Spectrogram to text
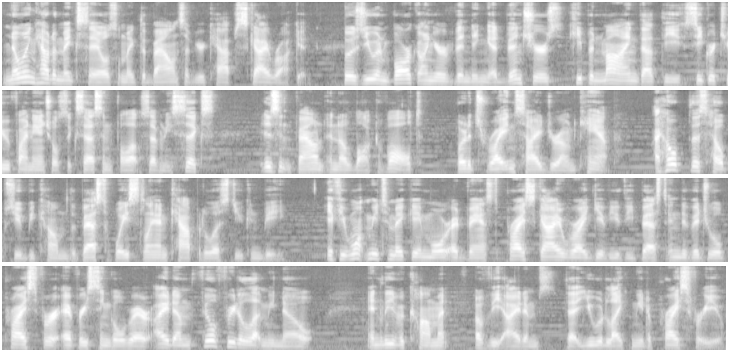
Knowing how to make sales will make the balance of your cap skyrocket. So as you embark on your vending adventures, keep in mind that the secret to financial success in Fallout 76 isn't found in a locked vault, but it's right inside your own camp. I hope this helps you become the best wasteland capitalist you can be. If you want me to make a more advanced price guide where I give you the best individual price for every single rare item, feel free to let me know and leave a comment of the items that you would like me to price for you.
